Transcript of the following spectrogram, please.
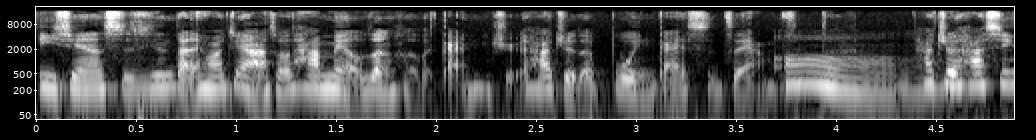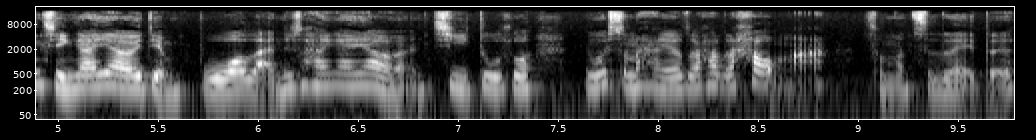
以前的实习生打电话进来的时候，他没有任何的感觉，他觉得不应该是这样子的。嗯，她觉得他心情应该要有一点波澜，就是他应该要有人嫉妒，说你为什么还留着他的号码什么之类的，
